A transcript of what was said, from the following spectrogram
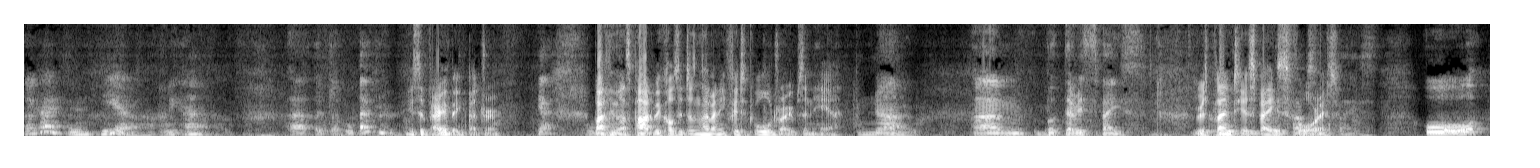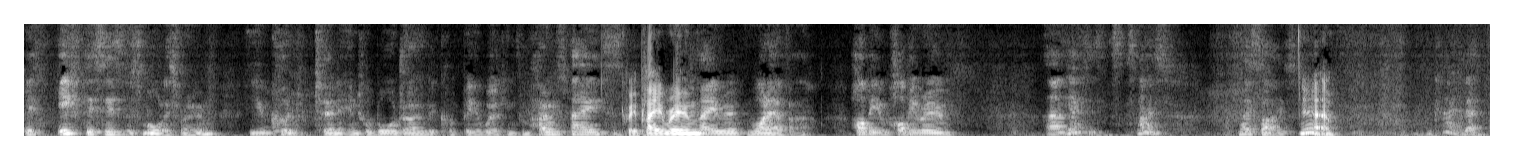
Okay, and here we have uh, a double bedroom. It's a very big bedroom. Yeah. But I think that's partly because it doesn't have any fitted wardrobes in here. No. Um, but there is space. There is plenty could- of space for it. space. Or if if this is the smallest room, you could turn it into a wardrobe. It could be a working from home space, Could be a playroom. playroom, whatever. Hobby hobby room. Uh, yes, it's, it's nice. Nice size. Yeah. Okay, let's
